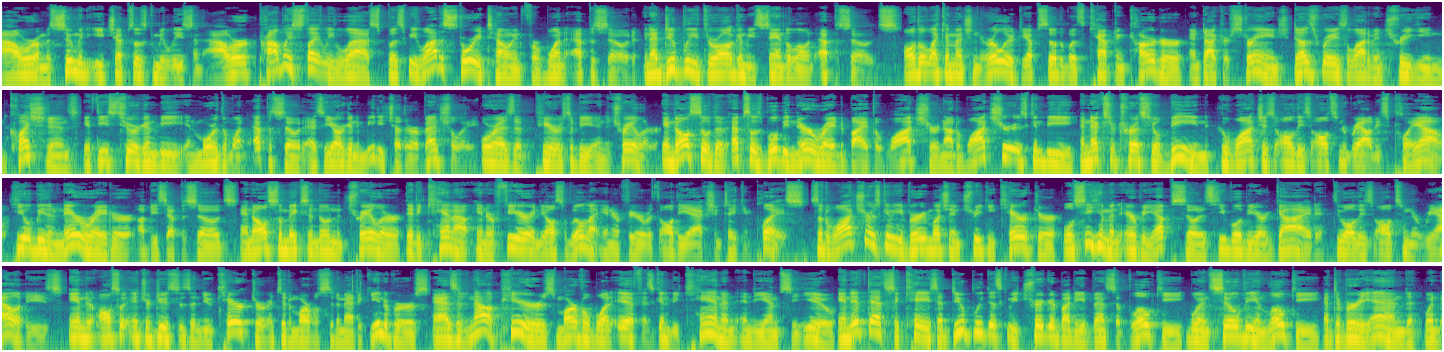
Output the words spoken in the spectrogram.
hour. I'm assuming each episode is gonna be at least an hour, probably slightly less, but it's gonna be a lot of storytelling for one episode. And I do believe they're all gonna be standalone episodes. Although, like I mentioned earlier, the episode with Captain Carter and Doctor Strange does raise a lot of intriguing questions if these two are to be in more than one episode, as they are to meet each other eventually, or as it appears to be in the trailer. And also, the episodes will be narrated by the Watcher. Now, the Watcher is going to be an extraterrestrial being who watches all these alternate realities play out. He will be the narrator of these episodes and also makes it known in the trailer that he cannot interfere and he also will not interfere with all the action taking place. So, the Watcher is going to be very much an intriguing character. We'll see him in every episode as he will be our guide through all these alternate realities. And it also introduces a new character into the Marvel Cinematic Universe, as it now appears Marvel What If is going to be canon in the MCU. And if that's the case, I do believe this can be triggered by the events of Loki, when Sylvie and Loki, at the very end, when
